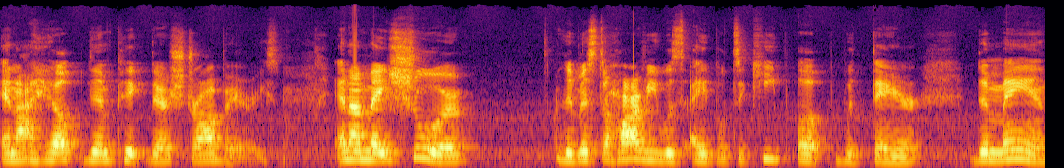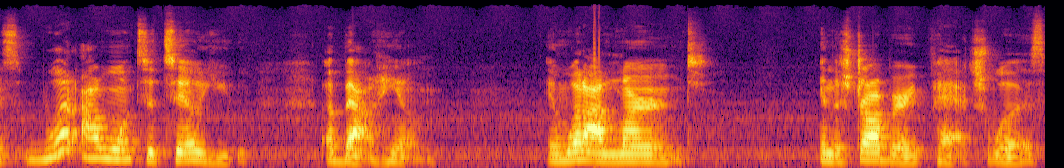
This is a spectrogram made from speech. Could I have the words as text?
And I helped them pick their strawberries. And I made sure that Mr. Harvey was able to keep up with their demands. What I want to tell you about him and what I learned in the strawberry patch was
